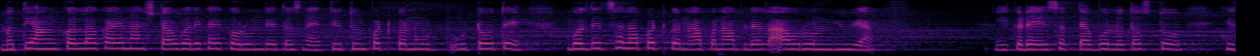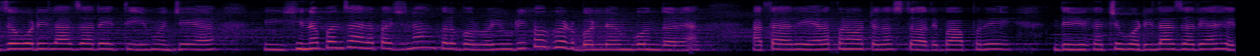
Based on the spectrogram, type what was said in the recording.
मग ती अंकलला काय नाश्ता वगैरे काय करून देतच नाही. तिथून पटकन उठ उठवते. बोलते चला पटकन आपण आपल्याला आवरून घेऊया. इकडे सत्या बोलत असतो. हिचं वडील आजार आहे ती म्हणजे हिनं पण जायला पाहिजे ना अंकल बरोबर? एवढी का गडबडल्या आणि गोंधळल्या? आता रियाला पण वाटत असतं अरे बापरे! देविकाचे वडील आजारी आहेत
